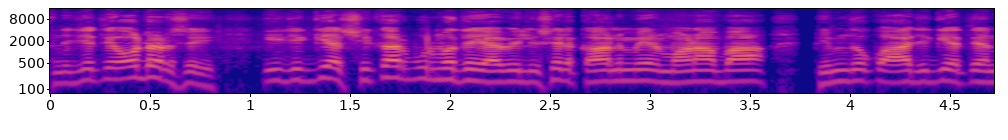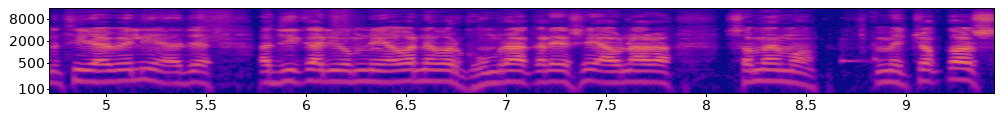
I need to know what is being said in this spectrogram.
અને જે તે ઓર્ડર છે એ જગ્યા શિકારપુર મધ્યે આવેલી છે. એટલે કાનમેર, માણાબા, ભીમદોકો આ જગ્યા ત્યાં નથી આવેલી. અધિકારીઓ અમને અવારનવાર ઘુમરા કરે છે. આવનારા સમયમાં અમે ચોક્કસ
